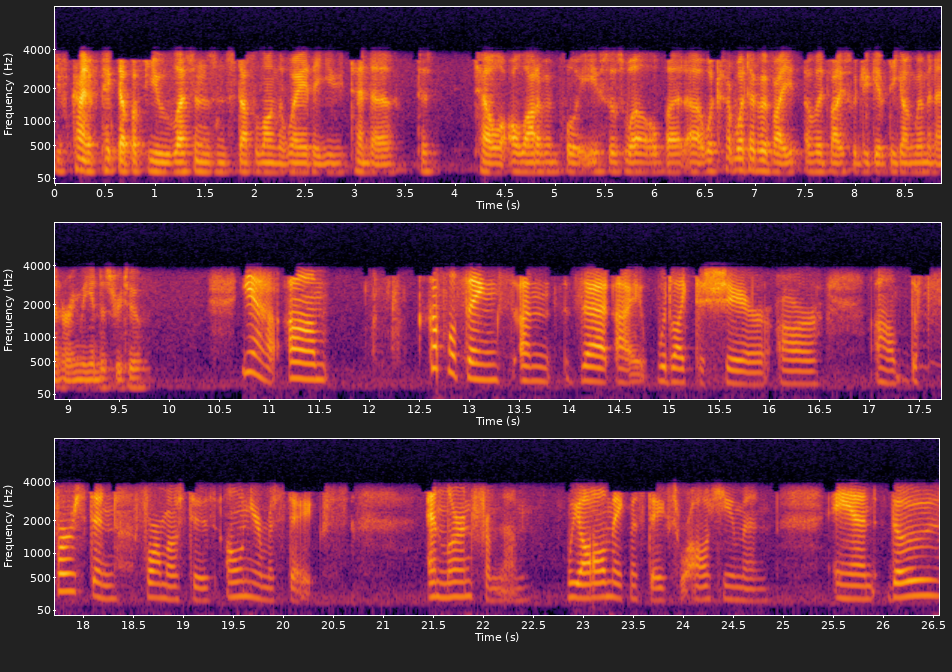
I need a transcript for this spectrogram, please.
you've kind of picked up a few lessons and stuff along the way that you tend to to tell a lot of employees as well. But uh, what what type of advice, of advice would you give to young women entering the industry too? Yeah, um, a couple of things um, that I would like to share are um, the first and foremost is own your mistakes and learn from them. We all make mistakes. We're all human, and those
